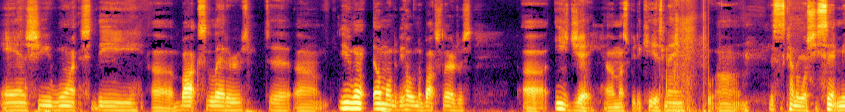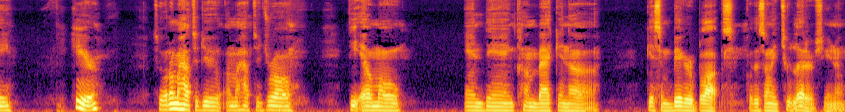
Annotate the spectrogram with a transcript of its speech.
and she wants the uh, box letters to, um, you want Elmo to be holding the box letters. Uh, EJ uh, must be the kid's name. Um, this is kind of what she sent me here. So what I'm going to have to do, I'm going to have to draw the Elmo and then come back and uh, get some bigger blocks because it's only two letters, you know,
